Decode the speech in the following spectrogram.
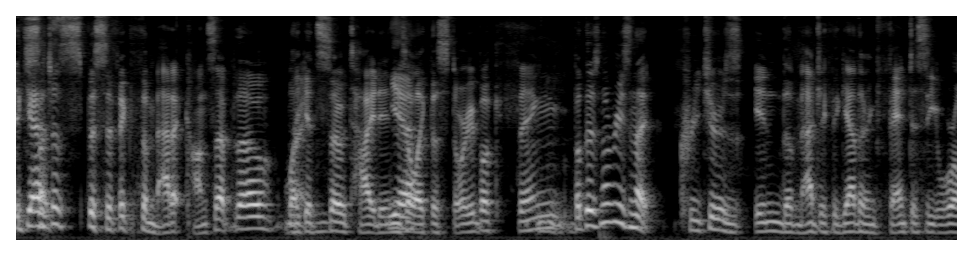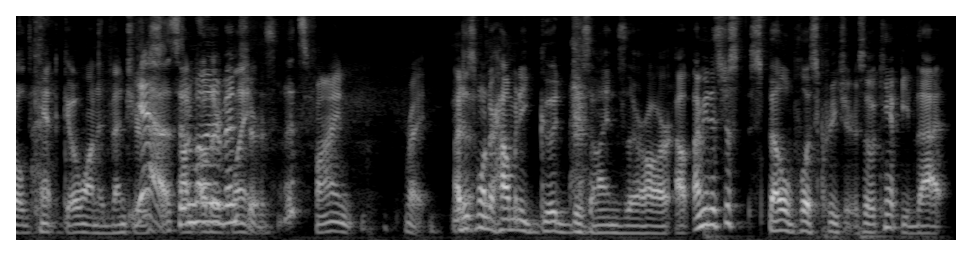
It's Yes. such a specific thematic concept, though. Like Right. it's so tied into Yeah. like the storybook thing. Mm. But there's no reason that creatures in the Magic the Gathering fantasy world can't go on adventures. Yeah, send them on an other adventure. planes. That's fine. Right. I just wonder how many good designs there are. Out. I mean, it's just spell plus creature, so it can't be that.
